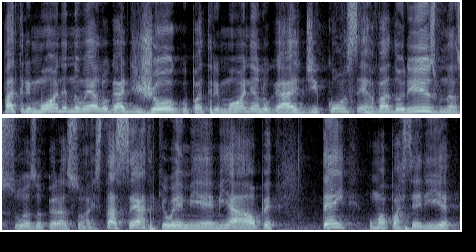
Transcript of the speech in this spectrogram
Patrimônio não é lugar de jogo, patrimônio é lugar de conservadorismo nas suas operações. Está certo que o MM e a Alper tem uma parceria,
